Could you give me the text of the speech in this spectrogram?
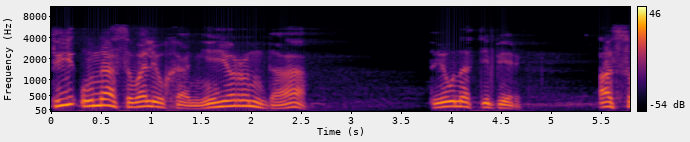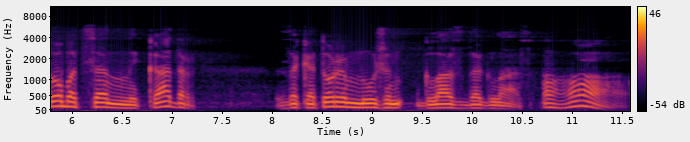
Ты у нас, Валюха, не ерунда. Ты у нас теперь особо ценный кадр, за которым нужен глаз да глаз. Ага.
